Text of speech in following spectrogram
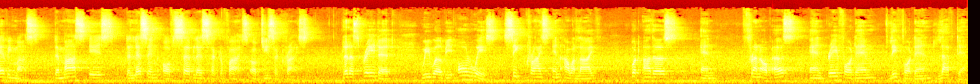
every Mass, the Mass is the lesson of selfless sacrifice of Jesus Christ. Let us pray that we will be always seek Christ in our life, put others in front of us, and pray for them, live for them, love them.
